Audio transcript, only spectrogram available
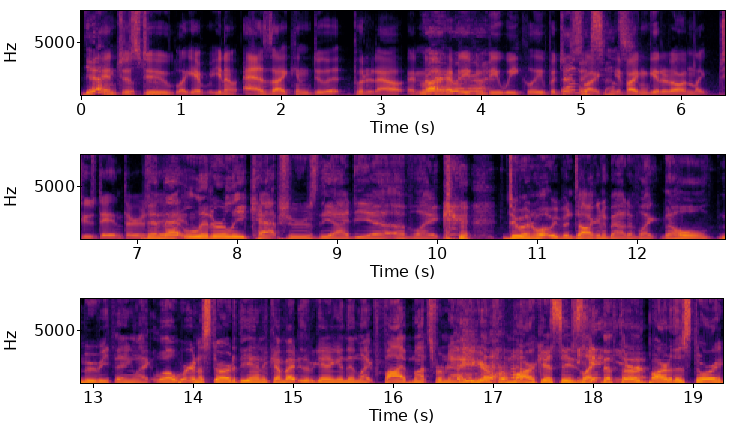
Yeah, and just that's true. do like every, you know as I can do it, put it out, and Right, not have right, it even right. be weekly, but That just like sense. if I can get it on like Tuesday and Thursday. then that literally captures the idea of like doing what we've been talking about of like the whole movie thing like well we're gonna start at the end and come back to the beginning and then like five months from now you hear from marcus he's like the third Yeah. part of the story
